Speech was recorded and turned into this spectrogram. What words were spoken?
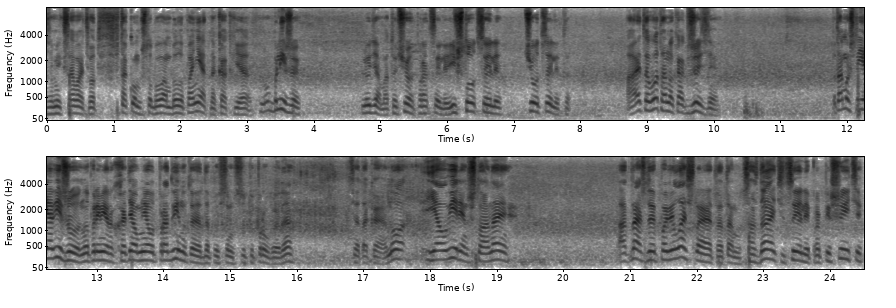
замиксовать вот в таком, чтобы вам было понятно, как я, ну, ближе людям. А то что про цели? И что цели? Чего цели-то? А это вот оно как в жизни. Потому что я вижу, например, хотя у меня вот продвинутая, допустим, супруга, да, вся такая, но я уверен, что она однажды повелась на это, там, создайте цели, пропишите.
